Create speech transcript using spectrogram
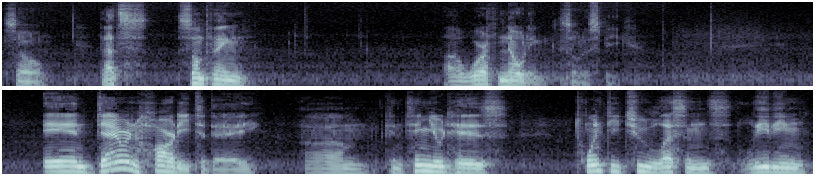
So that's something uh, worth noting, so to speak. And Darren Hardy today um, continued his 22 lessons leading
